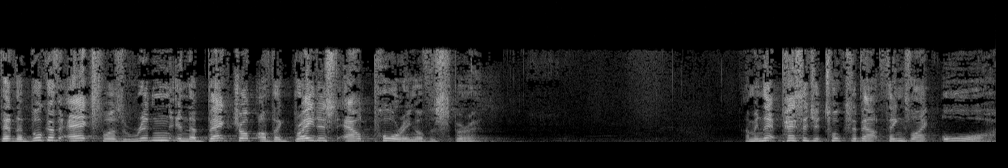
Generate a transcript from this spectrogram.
that the book of Acts was written in the backdrop of the greatest outpouring of the Spirit. I mean, that passage, it talks about things like awe.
